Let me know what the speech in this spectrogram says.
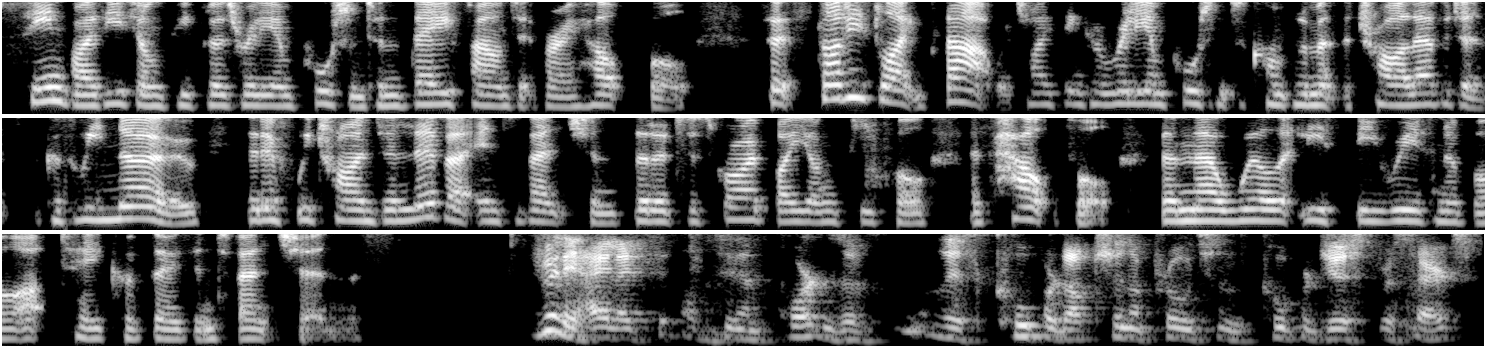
seen by these young people as really important, and they found it very helpful. So it's studies like that, which I think are really important to complement the trial evidence, because we know that if we try and deliver interventions that are described by young people as helpful, then there will at least be reasonable uptake of those interventions. It really highlights obviously the importance of this co-production approach and co-produced research.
